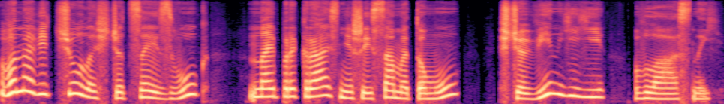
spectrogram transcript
вона відчула, що цей звук найпрекрасніший саме тому, що він її власний.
